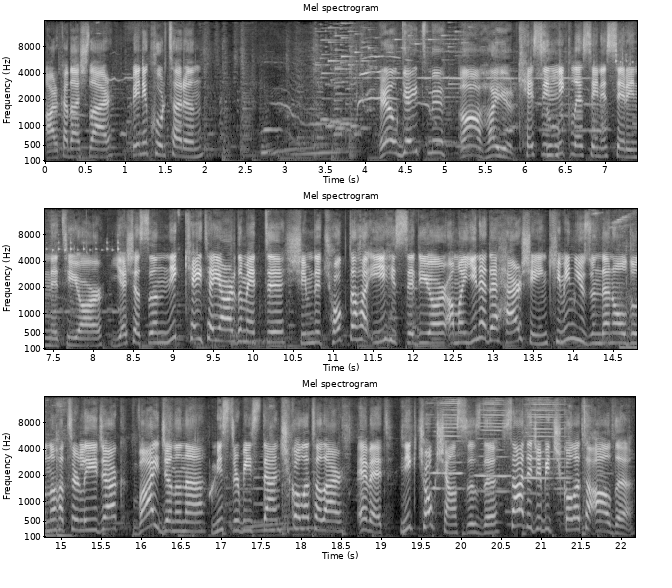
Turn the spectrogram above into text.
Arkadaşlar beni kurtarın. Hellgate mi? Aa hayır. Kesinlikle seni serinletiyor. Yaşasın Nick Kate'e yardım etti. Şimdi çok daha iyi hissediyor ama yine de her şeyin kimin yüzünden olduğunu hatırlayacak. Vay canına. Mr. Beast'ten çikolatalar. Evet, Nick çok şanssızdı. Sadece bir çikolata aldı.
